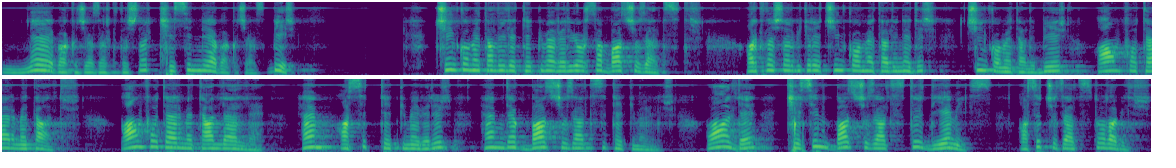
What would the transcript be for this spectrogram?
neye bakacağız arkadaşlar? Kesinliğe bakacağız. 1. Çinko metali ile tepkime veriyorsa baz çözeltisidir. Arkadaşlar bir kere çinko metali nedir? Çinko metali bir amfoter metaldir. Amfoter metallerle hem asit tepkime verir hem de baz çözeltisi tepkime verir. O halde kesin baz çözeltisidir diyemeyiz. Asit çözeltisi de olabilir.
